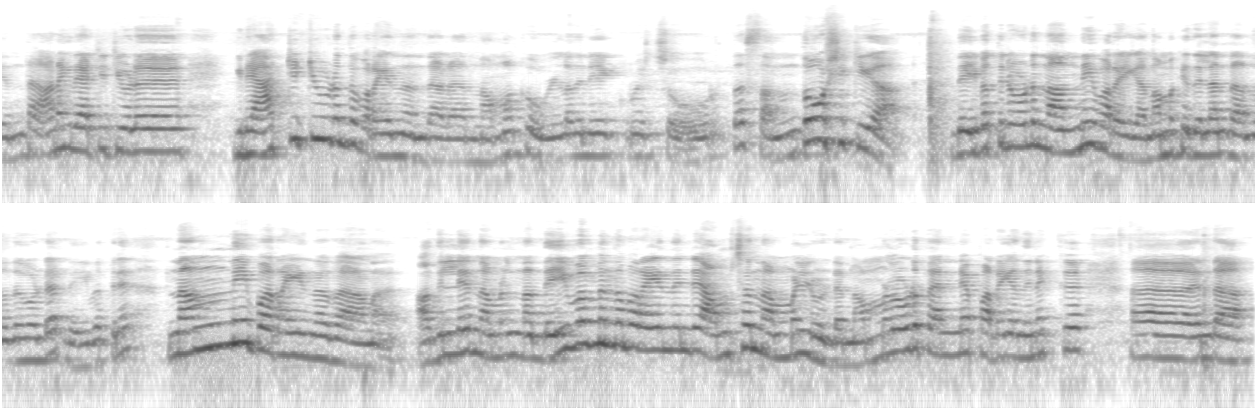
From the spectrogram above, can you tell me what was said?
എന്താണ് ഗ്രാറ്റിറ്റ്യൂഡ് ഗ്രാറ്റിറ്റ്യൂഡ് എന്ന് പറയുന്നത് എന്താണ്? നമുക്ക് ഉള്ളതിനെക്കുറിച്ച് ഓർത്ത് സന്തോഷിക്കുക. ദൈവത്തിനോട് നന്ദി പറയുക. നമുക്കിതെല്ലാം തന്നതുകൊണ്ട് ദൈവത്തിന് നന്ദി പറയുന്നതാണ്. അതിലെ നമ്മൾ ദൈവം എന്ന് പറയുന്നതിന്റെ അംശം നമ്മളിലുണ്ട്. നമ്മളോട് തന്നെ പറയുക നിനക്ക് എന്താ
